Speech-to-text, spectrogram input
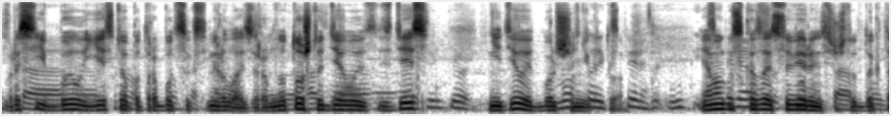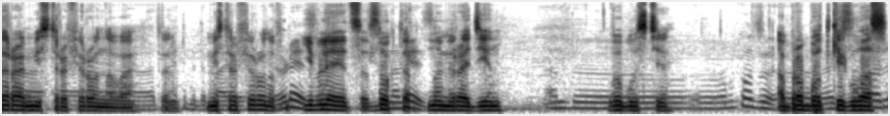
в России был, есть опыт работы с эксимерлазером, но то, что делают здесь, не делает больше никто. Я могу сказать с уверенностью, что доктора мистера Феронова, это- мистер Феронов является доктор номер один в области обработки глаз.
